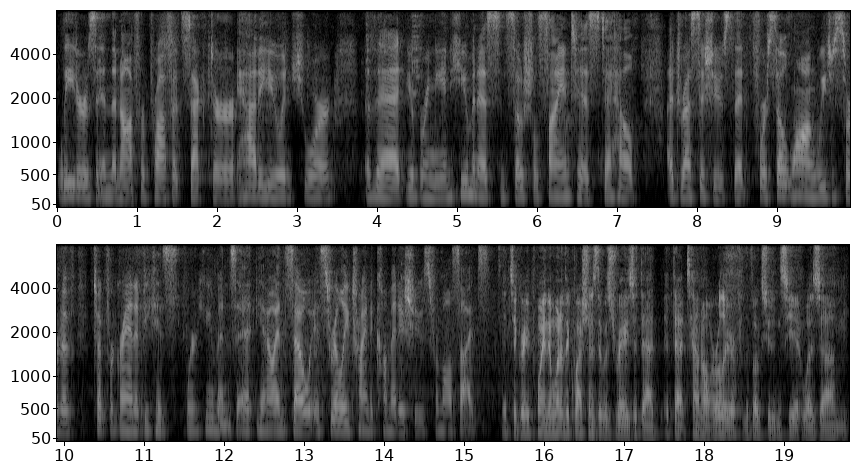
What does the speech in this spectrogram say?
leaders in the not for profit sector? How do you ensure that you're bringing in humanists and social scientists to help address issues that for so long we just sort of took for granted because we're humans, uh, you know, and so it's really trying to come at issues from all sides. It's a great point. And one of the questions that was raised at that at that town hall earlier for the folks who didn't see it was, um,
